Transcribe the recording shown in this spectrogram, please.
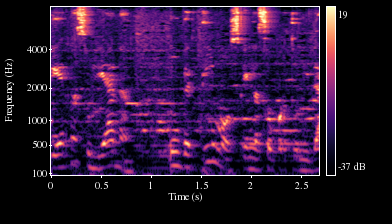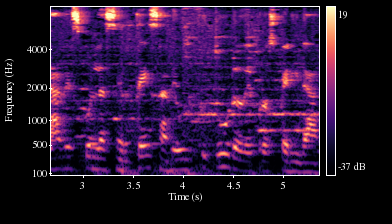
Tierra zuliana. Invertimos en las oportunidades con la certeza de un futuro de prosperidad,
